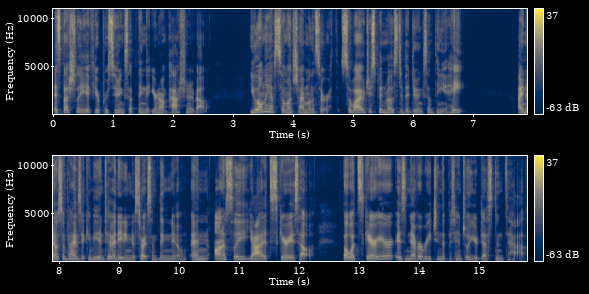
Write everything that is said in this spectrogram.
especially if you're pursuing something that you're not passionate about. You only have so much time on this earth, so why would you spend most of it doing something you hate? I know sometimes it can be intimidating to start something new, and honestly, yeah, it's scary as hell. But what's scarier is never reaching the potential you're destined to have.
